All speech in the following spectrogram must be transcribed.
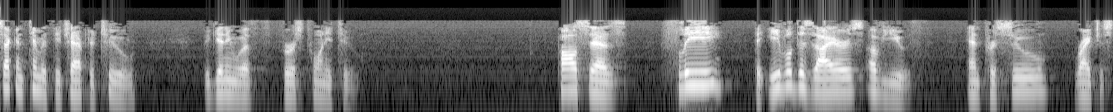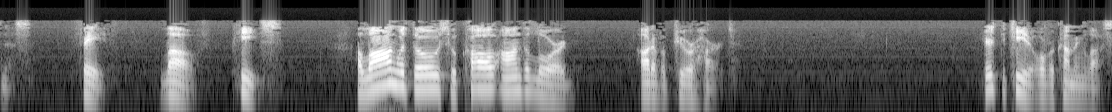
2 Timothy chapter 2, beginning with verse 22. Paul says, Flee the evil desires of youth and pursue righteousness, faith, love, peace, along with those who call on the Lord out of a pure heart. Here's the key to overcoming lust.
